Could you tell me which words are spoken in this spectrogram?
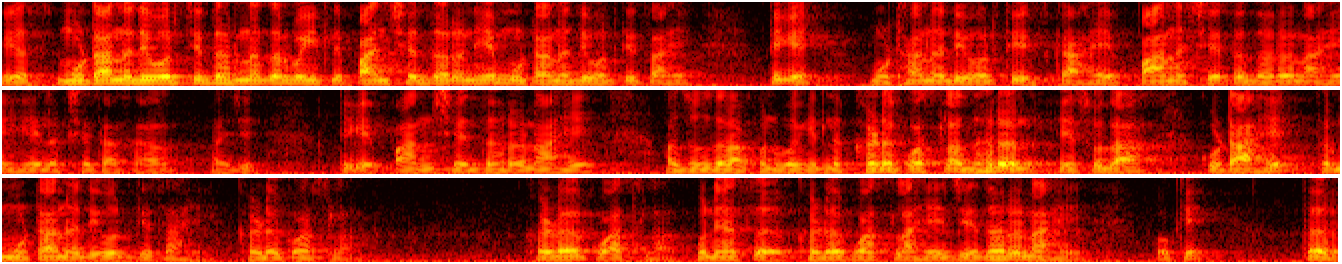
येस मुठा नदीवरची धरणं जर बघितली पानशेत धरण हे मुठा नदीवरतीच आहे. ठीक आहे? मुठा नदीवरतीच काय आहे? पानशेत धरण आहे हे लक्षात असायला पाहिजे. ठीक आहे? पानशेत धरण आहे. अजून जर आपण बघितलं खडकवासला धरण हे सुद्धा कुठं आहे? तर मुठा नदीवरतीच आहे. खडकवासला. खडकवासला. पुण्याचं खडकवासला हे जे धरण आहे ओके? तर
